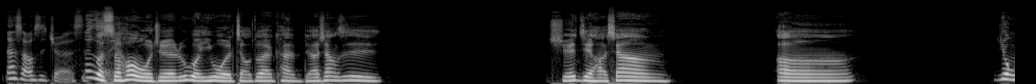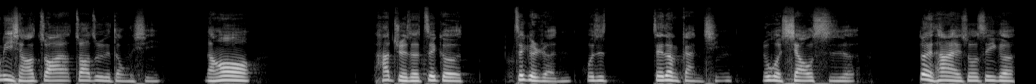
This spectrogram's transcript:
那时候是觉得是那个时候，我觉得如果以我的角度来看，比较像是学姐好像呃用力想要抓抓住一个东西，然后他觉得这个。这个人或是这段感情如果消失了，对他来说是一个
